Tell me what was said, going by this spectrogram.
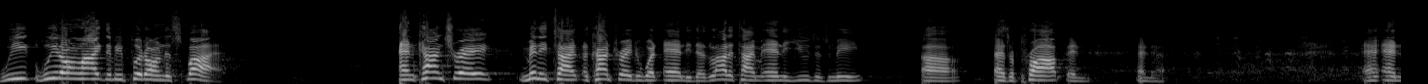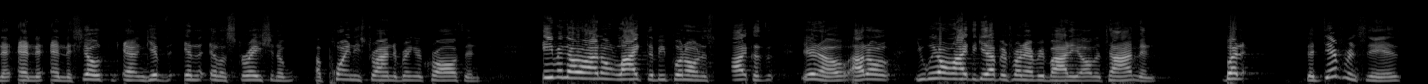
We, we don't like to be put on the spot. And contrary, many times, uh, contrary to what Andy does, a lot of time Andy uses me uh, as a prop and, and, uh, and, and, and, and to show and give an illustration of a point he's trying to bring across. And even though I don't like to be put on the spot, because, you know, I don't, you, we don't like to get up in front of everybody all the time. And, but the difference is,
